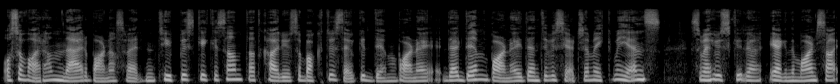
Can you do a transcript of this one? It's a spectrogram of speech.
Og så var han nær barnas verden. Typisk, ikke sant, at Karius og Baktus er jo ikke dem barna Det er dem barna identifiserte seg med, ikke med Jens. Som jeg husker egne barn sa,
